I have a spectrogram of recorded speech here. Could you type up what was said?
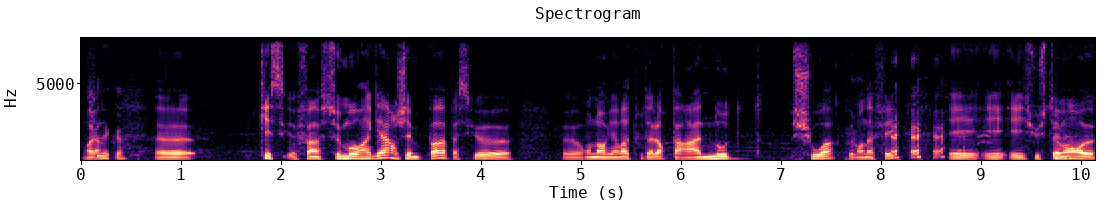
Voilà. Euh, enfin, ce mot ringard, j'aime pas parce que euh, on en reviendra tout à l'heure par un autre choix que l'on a fait. et, et- et justement, euh,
